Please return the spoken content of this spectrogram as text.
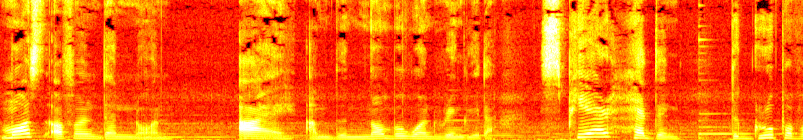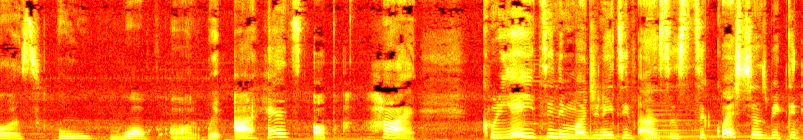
most often than not, I am the number one ringleader, spearheading the group of us who walk on with our heads up high, creating imaginative answers to questions we could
